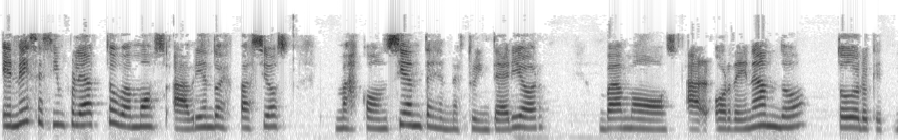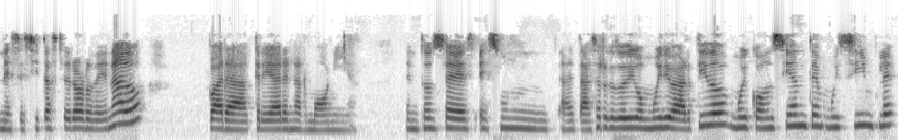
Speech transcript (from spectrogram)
en ese simple acto vamos abriendo espacios más conscientes en nuestro interior vamos ordenando todo lo que necesita ser ordenado para crear en armonía. Entonces es un taller que yo digo muy divertido, muy consciente, muy simple,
